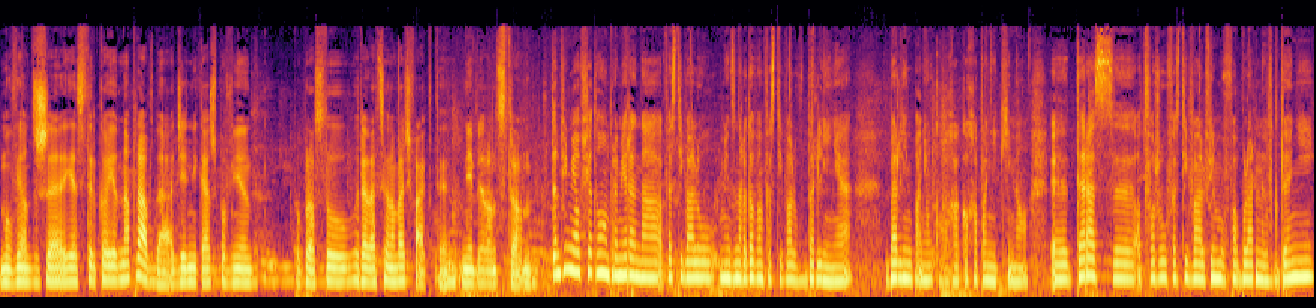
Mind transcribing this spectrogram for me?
mówiąc, że jest tylko jedna prawda, dziennikarz powinien po prostu relacjonować fakty, nie biorąc stron. Ten film miał światową premierę na festiwalu, międzynarodowym festiwalu w Berlinie. Berlin panią kocha, kocha pani kino. Y, Teraz y, otworzył festiwal filmów fabularnych w Gdyni,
